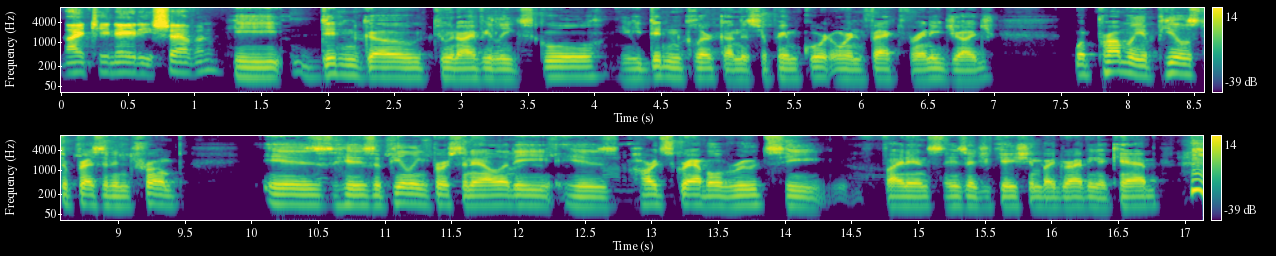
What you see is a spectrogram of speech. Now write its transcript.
1987. He didn't go to an Ivy League school. He didn't clerk on the Supreme Court or, in fact, for any judge. What probably appeals to President Trump is his appealing personality, his hard scrabble roots. He financed his education by driving a cab. Hmm.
